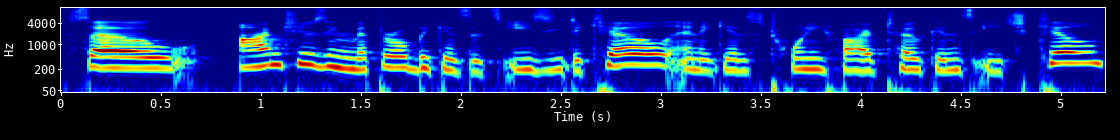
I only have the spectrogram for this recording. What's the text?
So I'm choosing mithril because it's easy to kill and it gives 25 tokens each kill.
